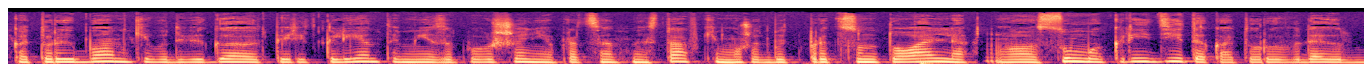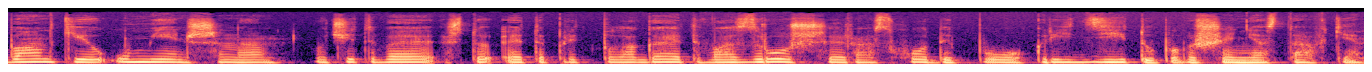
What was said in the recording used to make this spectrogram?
которые банки выдвигают перед клиентами из-за повышения процентной ставки, может быть, процентуально а, сумма кредита, которую выдают банки, уменьшена, учитывая, что это предполагает возросшие расходы по кредиту, повышение ставки.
